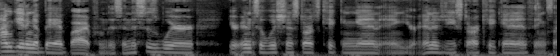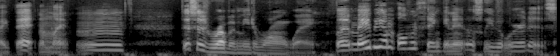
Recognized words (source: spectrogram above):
I'm getting a bad vibe from this. And this is where your intuition starts kicking in and your energy start kicking in and things like that. And I'm like, mm, this is rubbing me the wrong way. But maybe I'm overthinking it. Let's leave it where it is.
